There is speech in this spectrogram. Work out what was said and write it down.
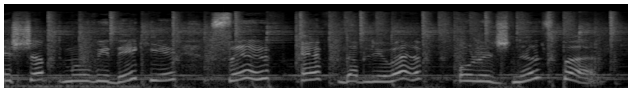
निशब्द मूवी देखिए सिर्फ़ एफ़ डब्ल्यू एफ़ ओरिजिनल्स पर।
